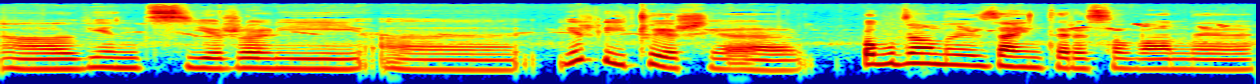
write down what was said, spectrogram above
E, więc jeżeli, jeżeli czujesz się pobudzony, zainteresowany,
